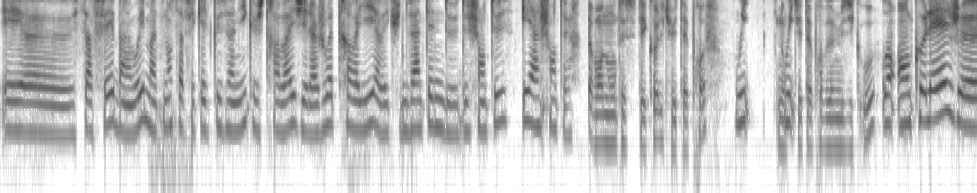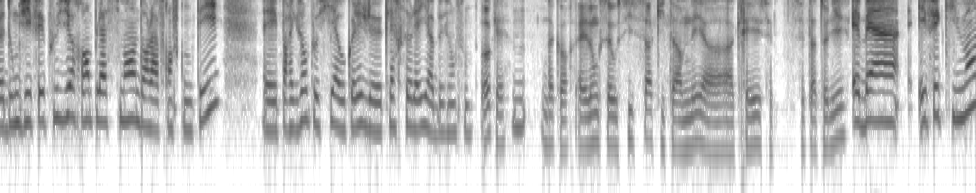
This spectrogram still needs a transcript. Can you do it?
Et euh, ça fait, ben oui, maintenant ça fait quelques années que je travaille. J'ai la joie de travailler avec une vingtaine de, chanteuses et un chanteur. Avant de monter cette école, tu étais prof? Oui. Donc oui. tu étais prof de musique où? En, collège, euh, donc j'ai fait plusieurs remplacements dans la Franche-Comté et par exemple aussi au collège de Claire-Soleil à Besançon. Ok, mm. d'accord. Et donc c'est aussi ça qui t'a amené à, créer cet atelier? Eh bien, effectivement,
